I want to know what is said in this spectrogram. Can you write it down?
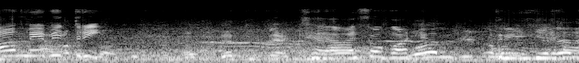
Oh, maybe three. Yeah, I forgot it. Three. Yeah.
